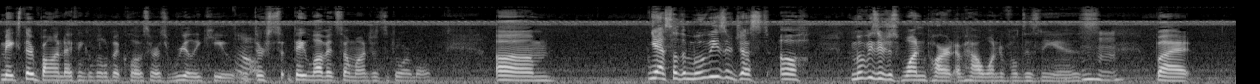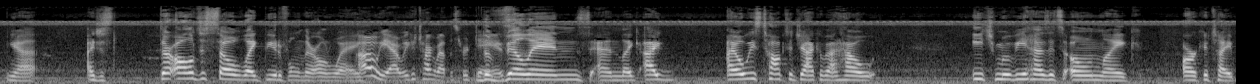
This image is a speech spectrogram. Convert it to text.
makes their bond, I think, a little bit closer. It's really cute. Aw. they're so, they love it so much. It's adorable. Um, yeah. So the movies are just oh, the movies are just one part of how wonderful Disney is. Mm-hmm. But yeah, I just they're all just so like beautiful in their own way Oh yeah, we could talk about this for days. the villains and like I I always talk to Jack about how each movie has its own like archetype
